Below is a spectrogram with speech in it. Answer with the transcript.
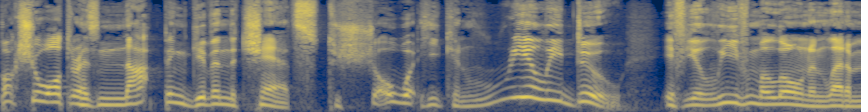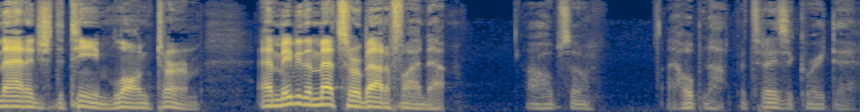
Buck Showalter has not been given the chance to show what he can really do if you leave him alone and let him manage the team long term. And maybe the Mets are about to find out. I hope so. I hope not. But today's a great day.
